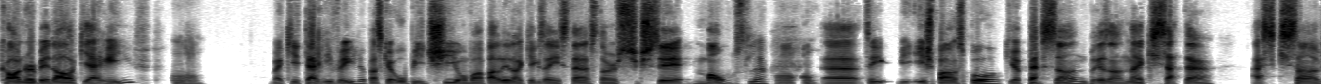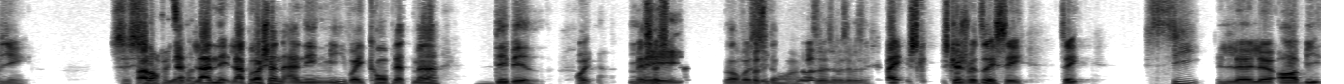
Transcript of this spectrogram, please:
Connor Bedard qui arrive, mm-hmm. ben, qui est arrivé, là, parce que OPG, on va en parler dans quelques instants, c'est un succès monstre. Là. Mm-hmm. Euh, et je pense pas qu'il y a personne présentement qui s'attend à ce qui s'en vient. Ah la, la, prochaine année et demie va être complètement débile. Oui. Mais, mais... non, vas-y donc. Hein. Vas-y, vas-y, vas-y. Ben, ce, que je veux dire, c'est, si le, le hobby,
